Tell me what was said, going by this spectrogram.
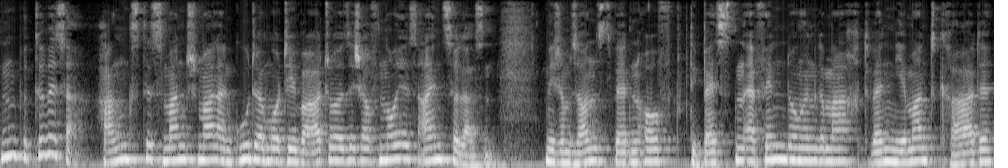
eine gewisse Angst ist manchmal ein guter Motivator, sich auf Neues einzulassen. Nicht umsonst werden oft die besten Erfindungen gemacht, wenn jemand gerade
